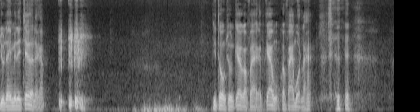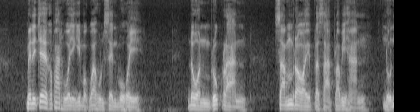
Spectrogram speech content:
อยู่ในเมนเจอร์นะครับ พี่โต้งชวนแก้วกาแฟกับแก้วกาแฟหมดแล้วฮะเมนเจอร์เขาพาดหัวอย่างนี้บอกว่าฮุนเซนโวยโดนรุกราน ซ้ำรอยประสาทพระวิหาร หนุน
